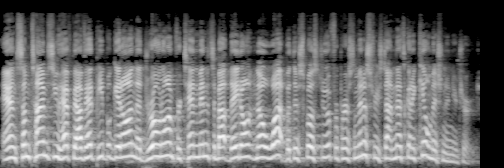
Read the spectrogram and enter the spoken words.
And sometimes you have, I've had people get on that drone on for 10 minutes about they don't know what, but they're supposed to do it for personal ministries time. That's going to kill mission in your church.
